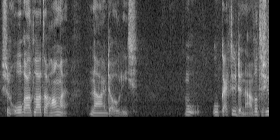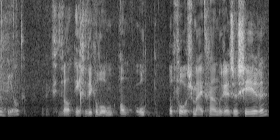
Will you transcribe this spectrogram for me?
zijn oren had laten hangen naar de olies. Hoe, hoe kijkt u daarna? Wat is uw beeld? Ik vind het wel ingewikkeld om, om opvolgers van mij te gaan recenseren.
